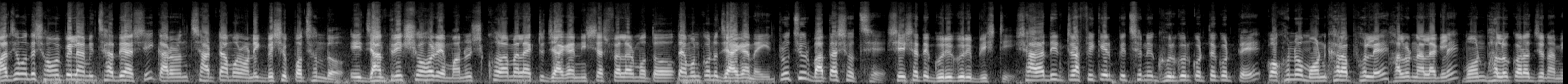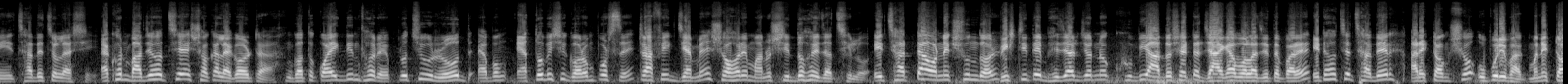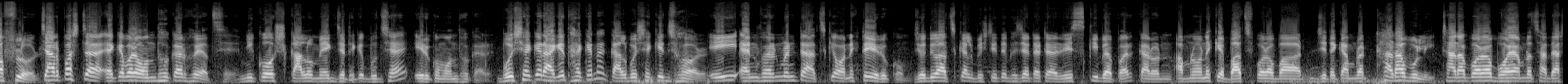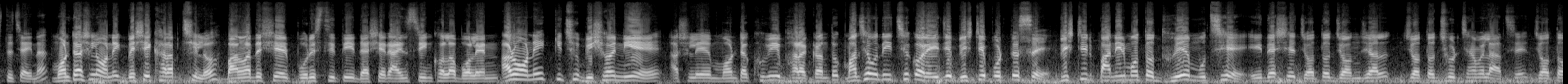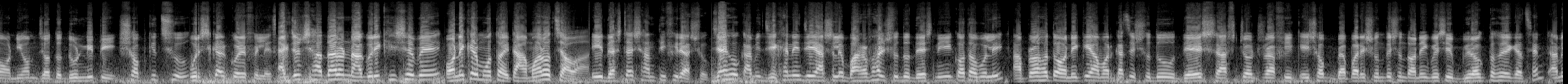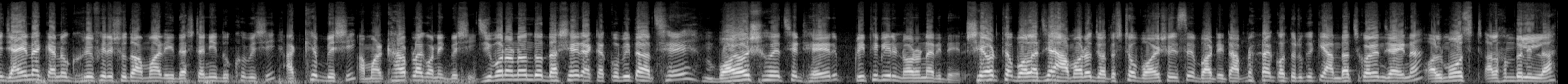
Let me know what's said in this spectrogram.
মাঝে মধ্যে সময় পেলে আমি ছাদে আসি, কারণ ছাদটা আমার অনেক বেশি পছন্দ। এই যান্ত্রিক শহরে মানুষ খোলামেলা একটু জায়গায় নিঃশ্বাস ফেলার মতো তেমন কোনো জায়গা নাই। প্রচুর বাতাস হচ্ছে, সেই সাথে গুড়ি গুড়ি বৃষ্টি। সারাদিন ট্রাফিকের পিছনে ঘুরঘুর করতে করতে কখনো মন খারাপ হলে ভালো না লাগলে মন ভালো করার জন্য আমি ছাদে চলে আসি। এখন বাজে হচ্ছে সকাল এগারোটা। গত কয়েকদিন ধরে প্রচুর রোদ এবং এত বেশি গরম পড়ছে, ট্রাফিক জ্যামে শহরে মানুষ সিদ্ধ হয়ে যাচ্ছিল। এই ছাদটা অনেক সুন্দর, বৃষ্টিতে ভেজার জন্য খুবই আদর্শ একটা জায়গা বলা যেতে পারে। এটা হচ্ছে ছাদের আরেকটা অংশ উপরিভাগ মানে টপ ফ্লোর চারপাশটা একেবারে অন্ধকার হয়ে আছে। নিকোষ, কালো মেঘ যেটাকে বুঝায়, এরকম অন্ধকার। বৈশাখের আগে থাকে না কাল বৈশাখী ঝড়। এই এনভায়রনমেন্টটা আজকে অনেকটাই এরকম। যদিও আজকাল বৃষ্টিতে ভেজাটা একটা রিস্কি ব্যাপার, কারণ আমরা অনেকে বাজ পড়া বা যেটাকে আমরা ঠাড়া বলি। ঠাড়া পড়ার ভয়ে আমরা ছাদে আসতে চাই না। মনটা আসলে অনেক বেশি খারাপ ছিল। বাংলাদেশের পরিস্থিতি, দেশের আইন শৃঙ্খলা বলেন, আরও অনেক কিছু বিষয় নিয়ে আসলে মনটা খুবই ভারাক্রান্ত। মাঝে মধ্যে ইচ্ছে করে এই যে বৃষ্টি পড়তেছে, বৃষ্টির পানির মতো ধুয়ে মুছে এই দেশে যত জঞ্জাল, যত ঝুট ঝামেলা আছে, যত অনিয়ম, যত দুর্নীতি, সবকিছু পরিষ্কার করে ফেলে একজন সাধারণ নাগরিক হিসেবে অনেকের মতো এটা আমারও চাওয়া, এই দেশটা শান্তি ফিরে আসুক। যাই হোক, আমি যেখানে যে আসলে বারবার শুধু দেশ নিয়েই কথা বলি, আপনারা হয়তো অনেকেই আমার কাছে শুধু দেশ, রাষ্ট্র, ট্রাফিক এইসব ব্যাপারে শুনতে শুনতে অনেক বেশি বিরক্ত হয়ে গেছেন। আমি জানি না কেন ঘুরে ফিরে শুধু আমার এই দেশটা নিয়ে দুঃখ বেশি, আক্ষেপ বেশি, আমার খারাপ লাগে অনেক বেশি। জীবনানন্দ দাশের একটা কবিতা আছে, বয়স হয়েছে ঢের পৃথিবীর নরনারীদের। সে অর্থে বলা যায়, আমারও যথেষ্ট বয়স হয়েছে বাট এটা আপনারা কতটুকু কি আন্দাজ করেন? যায় না। অলমোস্ট আলহামদুলিল্লাহ।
